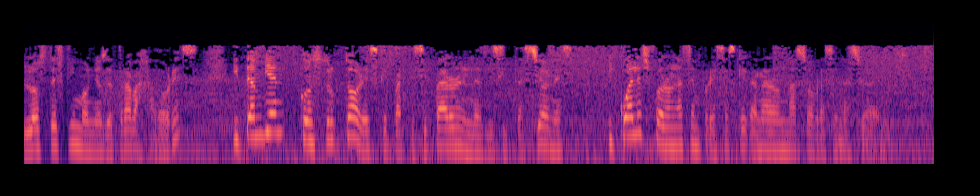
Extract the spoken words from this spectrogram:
los testimonios de trabajadores y también constructores que participaron en las licitaciones y cuáles fueron las empresas que ganaron más obras en la Ciudad de México.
